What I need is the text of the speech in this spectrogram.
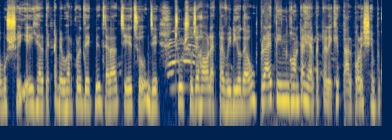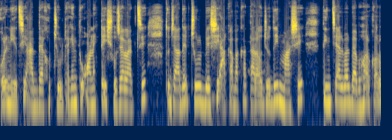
অবশ্যই এই হেয়ার প্যাকটা ব্যবহার করে দেখবে যারা চেয়েছো যে চুল সোজা হওয়ার একটা ভিডিও দাও। প্রায় তিন ঘণ্টা হেয়ার প্যাকটা রেখে তারপরে শ্যাম্পু করে নিয়েছি। আর দেখো, চুলটা কিন্তু অনেকটাই সোজা লাগছে। তো যাদের চুল বেশি আঁকা বাঁকা তারাও যদি মাসে তিন চারবার ব্যবহার করো,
